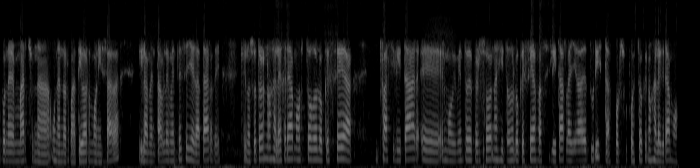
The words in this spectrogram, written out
poner en marcha una, una normativa armonizada y lamentablemente se llega tarde. Que nosotros nos alegramos todo lo que sea facilitar eh, el movimiento de personas y todo lo que sea facilitar la llegada de turistas, por supuesto que nos alegramos,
